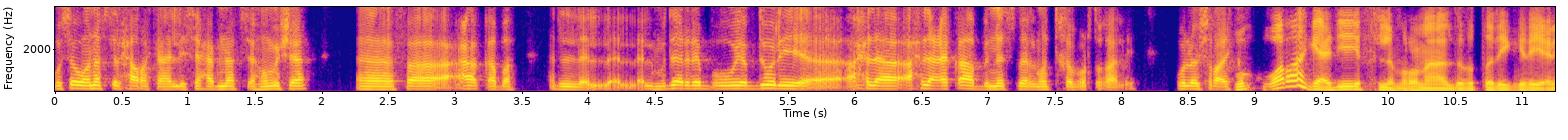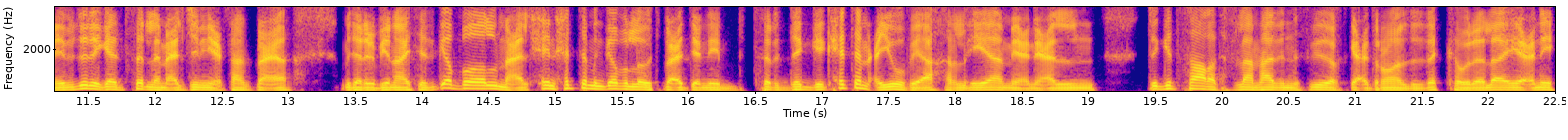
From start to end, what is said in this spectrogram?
وسوى نفس الحركة اللي سحب نفسه ومشى فعاقبه المدرب ويبدو لي أحلى أحلى عقاب بالنسبة للمنتخب البرتغالي. ولا إيش رايكم؟ وراه قاعد يفلم رونالدو بالطريقة دي يعني يبدو لي قاعد يسلم على الجميع فهمت مع مدرب يونايتد قبل مع الحين حتى من قبل لو بعد يعني بتصير تدقق حتى مع يوفي آخر الأيام يعني على قد صارت أفلام هذه إنك تقدر تقعد رونالدو دكه ولا لا؟ يعني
